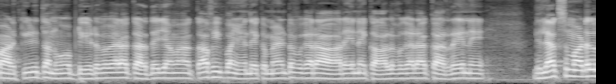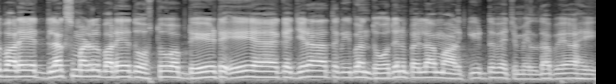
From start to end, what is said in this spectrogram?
ਮਾਰਕੀਟ ਤੁਹਾਨੂੰ ਅਪਡੇਟ ਵਗੈਰਾ ਕਰਦੇ ਜਾਵਾਂ। ਕਾਫੀ ਭਾਈਆਂ ਦੇ ਕਮੈਂਟ ਵਗੈਰਾ ਆ ਰਹੇ ਨੇ ਕਾਲ ਵਗੈਰਾ ਕਰ ਰਹੇ ਨੇ। ਡਿਲੈਕਸ ਮਾਡਲ ਬਾਰੇ ਡਿਲੈਕਸ ਮਾਡਲ ਬਾਰੇ ਦੋਸਤੋ ਅਪਡੇਟ ਇਹ ਹੈ ਕਿ ਜਿਹੜਾ ਤਕਰੀਬਨ 2 ਦਿਨ ਪਹਿਲਾਂ ਮਾਰਕੀਟ ਦੇ ਵਿੱਚ ਮਿਲਦਾ ਪਿਆ ਸੀ,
